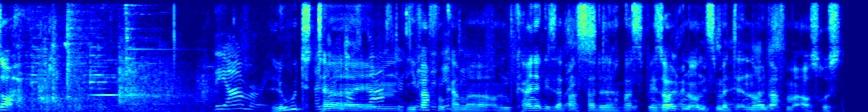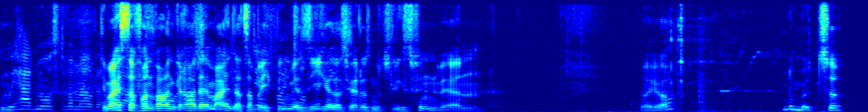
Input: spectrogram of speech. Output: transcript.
So. Loot Time, die Waffenkammer und keine dieser Bastarde. Was, wir sollten uns mit neuen Waffen ausrüsten. Die meisten davon waren gerade im Einsatz, aber ich bin mir sicher, dass wir etwas Nützliches finden werden. Naja, eine Mütze.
